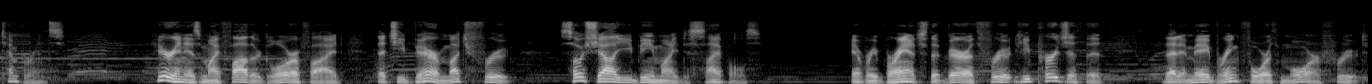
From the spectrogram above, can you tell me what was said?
temperance. Herein is my Father glorified, that ye bear much fruit, so shall ye be my disciples. Every branch that beareth fruit, he purgeth it, that it may bring forth more fruit.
